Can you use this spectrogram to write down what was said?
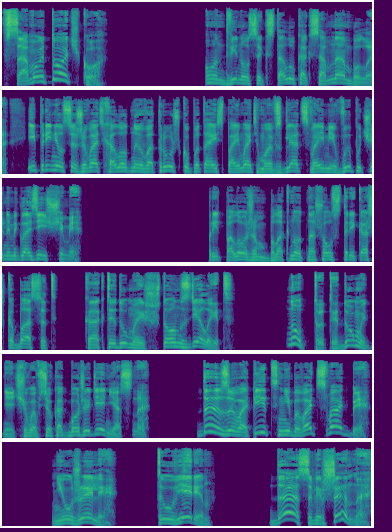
В самую точку. Он двинулся к столу, как сомнамбула, и принялся жевать холодную ватрушку, пытаясь поймать мой взгляд своими выпученными глазищами. Предположим, блокнот нашел старикашка Бассет. Как ты думаешь, что он сделает? Ну, тут и думать нечего, все как божий день ясно. Да завопит не бывать свадьбе. Неужели? Ты уверен? Да, совершенно.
